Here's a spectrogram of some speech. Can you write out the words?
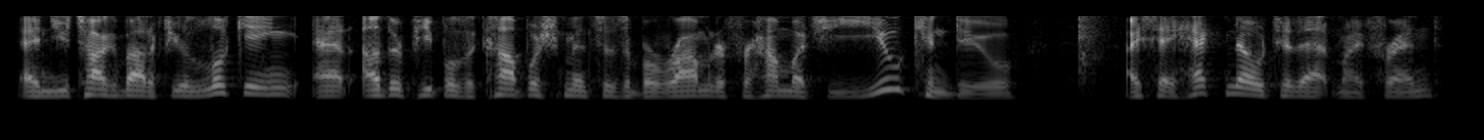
and you talk about if you're looking at other people's accomplishments as a barometer for how much you can do i say heck no to that my friend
